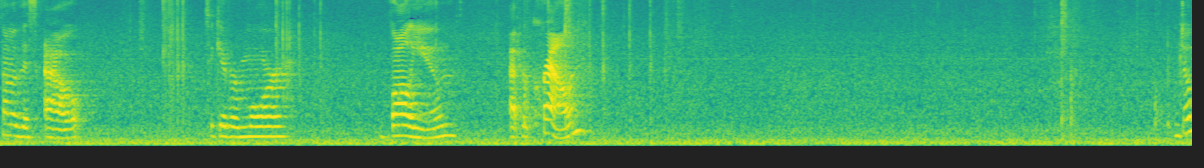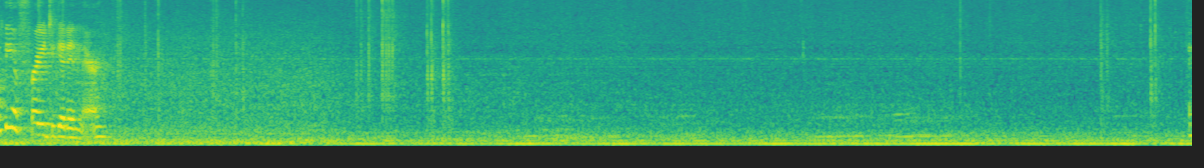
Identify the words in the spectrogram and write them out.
some of this out to give her more volume at her crown. Don't be afraid to get in there. I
